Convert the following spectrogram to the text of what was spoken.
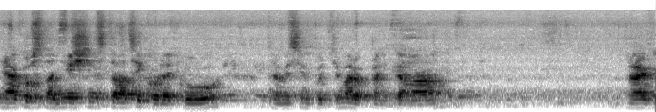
nějakou snadnější instalaci kodeku, to myslím pod těma doplňkama. A jak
